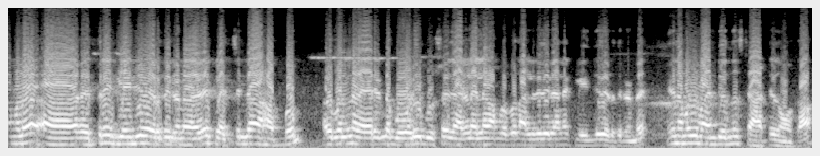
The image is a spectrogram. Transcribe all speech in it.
നമ്മൾ എത്രയും ക്ലീൻ ചെയ്ത് എടുത്തിട്ടുണ്ട്. അതായത് ക്ലച്ചിന്റെ ഹബ്ബും അതുപോലെ തന്നെ വേറെ ബോഡി ബുഷ് കാര്യങ്ങളെല്ലാം നമ്മളിപ്പോൾ നല്ല രീതിയിൽ തന്നെ ക്ലീൻ ചെയ്ത് എടുത്തിട്ടുണ്ട്. ഇനി നമുക്ക് വണ്ടി ഒന്ന് സ്റ്റാർട്ട് ചെയ്ത് നോക്കാം.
